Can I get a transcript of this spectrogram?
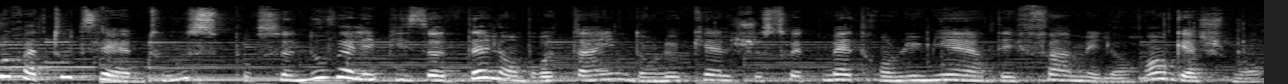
Bonjour à toutes et à tous pour ce nouvel épisode d'Elle en Bretagne dans lequel je souhaite mettre en lumière des femmes et leur engagement.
